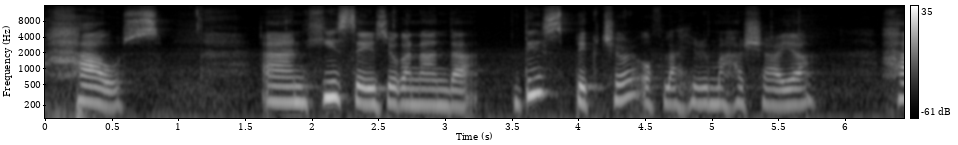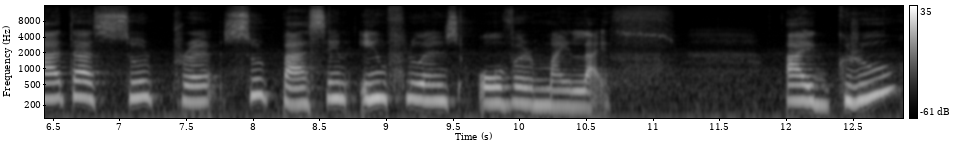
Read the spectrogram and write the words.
house. And he says, Yogananda, this picture of Lahiri Mahashaya had a surpassing influence over my life. I grew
